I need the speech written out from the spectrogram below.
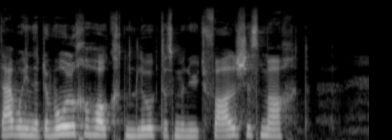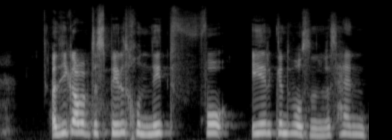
der, der hinter den Wolken hockt und schaut, dass man nichts Falsches macht. Also ich glaube, das Bild kommt nicht von irgendwo, sondern das haben,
